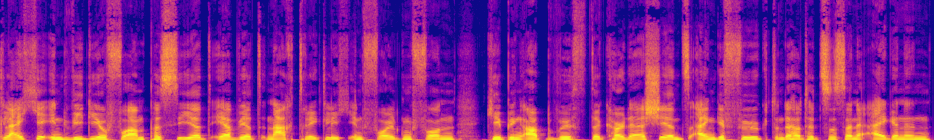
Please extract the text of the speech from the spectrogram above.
Gleiche in Videoform passiert. Er wird nachträglich in Folgen von Keeping Up with the Kardashians eingefügt und er hat jetzt so seine eigenen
